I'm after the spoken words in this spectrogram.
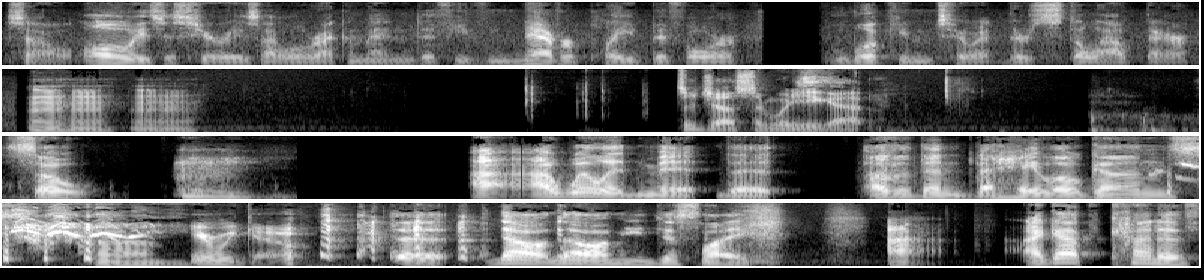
So always a series I will recommend if you've never played before, look into it. They're still out there. Mm mhm Mm mhm. So Justin, what do you got? So, I, I will admit that other than the Halo guns, um, Here we go. the, no, no, I mean just like I, I got kind of,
